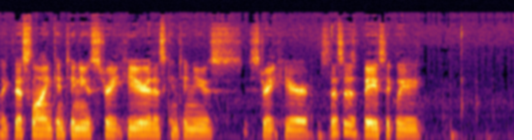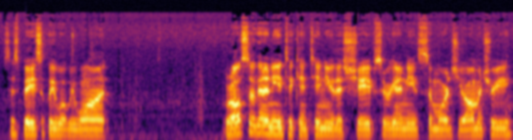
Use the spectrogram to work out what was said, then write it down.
like this line continues straight here this continues straight here. So this is basically this is basically what we want. We're also going to need to continue this shape so we're going to need some more geometry.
